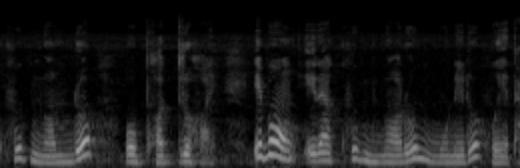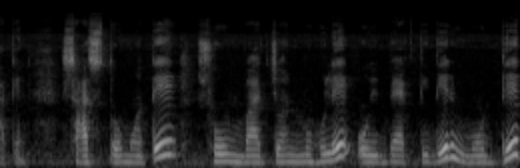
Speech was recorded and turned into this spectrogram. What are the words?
খুব নম্র ও ভদ্র হয় এবং এরা খুব নরম মনেরও হয়ে থাকেন। স্বাস্থ্য মতে, সোমবার জন্ম হলে ওই ব্যক্তিদের মধ্যে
